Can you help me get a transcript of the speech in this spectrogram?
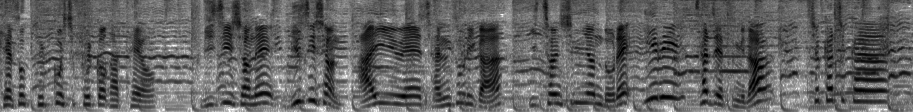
계속 듣고 싶을 것 같아요. 뮤지션의 뮤지션 아이유의 잔소리가 2010년 노래 1위 차지했습니다. 축하 축하.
